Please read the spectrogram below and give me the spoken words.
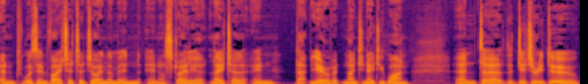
and was invited to join them in in Australia later in that year of it, 1981. And uh, the didgeridoo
